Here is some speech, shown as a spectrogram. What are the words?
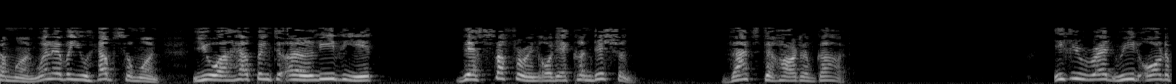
someone, whenever you help someone, you are helping to alleviate their suffering or their condition. That's the heart of God. If you read, read all the,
